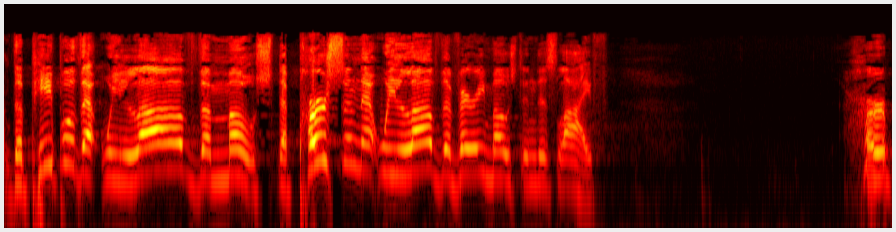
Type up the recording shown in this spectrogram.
the people that we love the most, the person that we love the very most in this life, her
